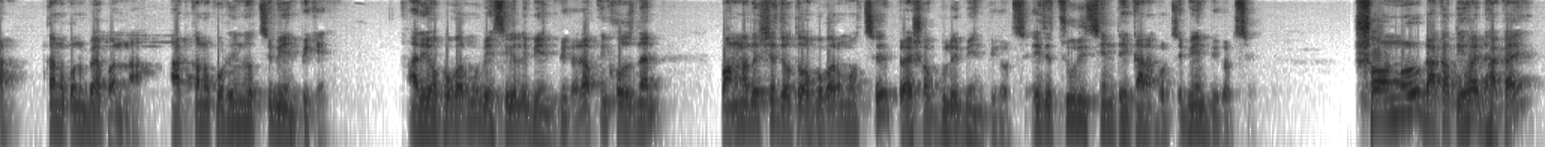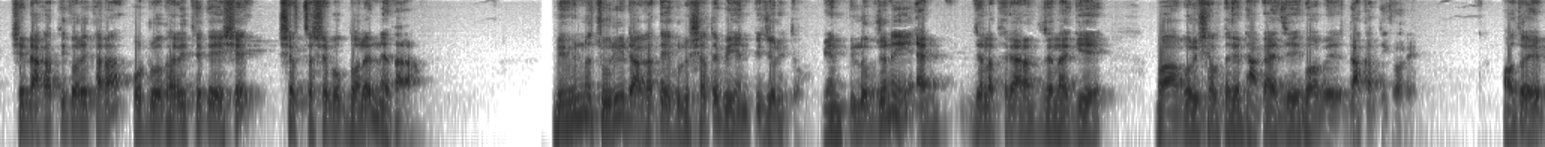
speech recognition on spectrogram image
আটকানো কোনো ব্যাপার না। আটকানো কঠিন হচ্ছে বিএনপিকে। আর এই অপকর্ম বেসিক্যালি বিএনপি করে। আপনি খোঁজ নেন, বাংলাদেশে যত অপকর্ম হচ্ছে, প্রায় সবগুলি বিএনপি করছে। এই যে চুরি চিনতে কারা করছে? বিএনপি করছে। স্বর্ণ ডাকাতি হয় ঢাকায়, সে ডাকাতি করে কারা? পটুয়াখালী থেকে এসে স্বেচ্ছাসেবক দলের নেতারা। বিভিন্ন চুরি, ডাকাতি এগুলোর সাথে বিএনপি জড়িত। বিএনপি লোকজনই এক জেলা থেকে আরেক জেলা গিয়ে বা বরিশাল থেকে ঢাকায় যেভাবে ডাকাতি করে। অতএব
